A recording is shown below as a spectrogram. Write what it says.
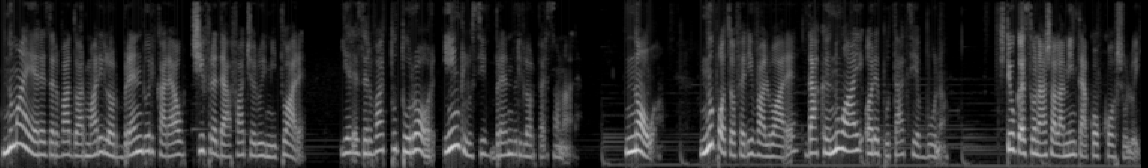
nu mai e rezervat doar marilor branduri care au cifre de afaceri uimitoare. E rezervat tuturor, inclusiv brandurilor personale. 9. Nu poți oferi valoare dacă nu ai o reputație bună. Știu că sună așa la mintea cocoșului,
